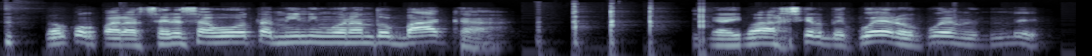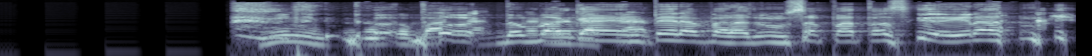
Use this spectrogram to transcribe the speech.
Loco, para hacer esa bota mínimo eran dos vacas. Y la iba a hacer de cuero, pues, ¿me entiendes? Mínimo, eran Dos, dos vacas. dos vacas enteras para un zapato así de grande.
